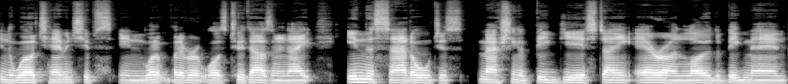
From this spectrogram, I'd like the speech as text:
in the World Championships in whatever it was, 2008, in the saddle, just mashing a big gear, staying aero and low, the big man,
